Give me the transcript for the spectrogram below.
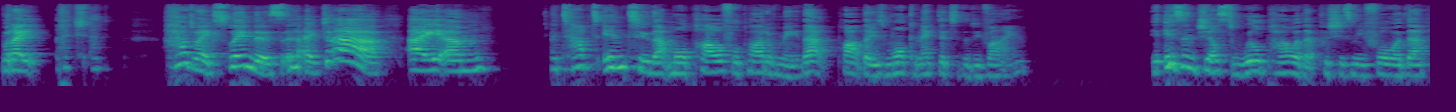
But I, how do I explain this? I, ah, I, um, I tapped into that more powerful part of me, that part that is more connected to the divine. It isn't just willpower that pushes me forward, that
